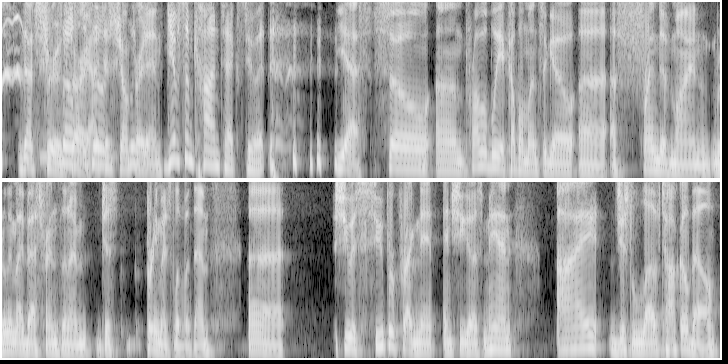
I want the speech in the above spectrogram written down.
that's true. sorry, I just jumped right in. Give some context to it. Yes. So, um, probably a couple months ago, uh, a friend of mine, really my best friends that I'm just pretty much live with them, uh, she was super pregnant and she goes, Man, I just love Taco Bell.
